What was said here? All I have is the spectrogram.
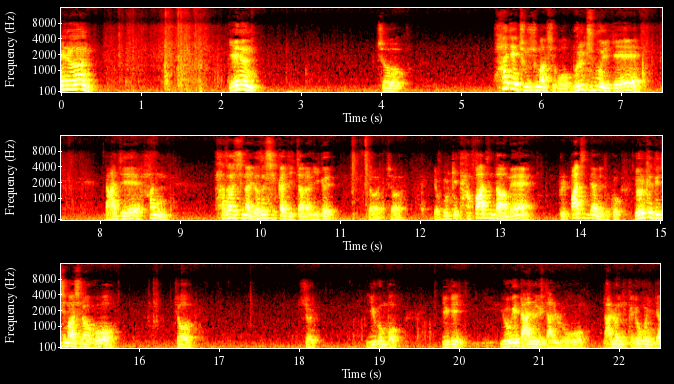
얘는 얘는 저 화재 조심하시고 물 주고 이게 낮에 한 5시나 6시까지 있잖아요. 이게 저 저 물기 다 빠진 다음에 물 빠진 다음에 듣고 이렇게 넣지 마시라고 저 저 이거 뭐 이게 요게 난로 이 난로 난로니까 요거 이제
